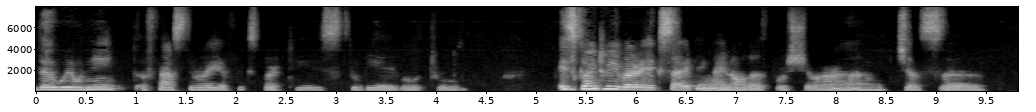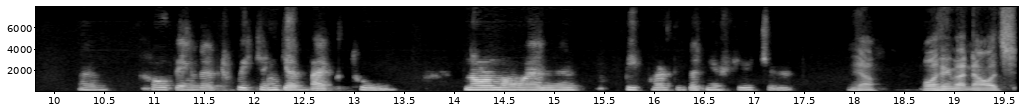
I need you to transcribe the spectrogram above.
they will need a vast array of expertise to be able to. It's going to be very exciting. I know that for sure. I'm just uh, I'm hoping that we can get back to normal and, be part of that new future. Yeah. Well, I think that knowledge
